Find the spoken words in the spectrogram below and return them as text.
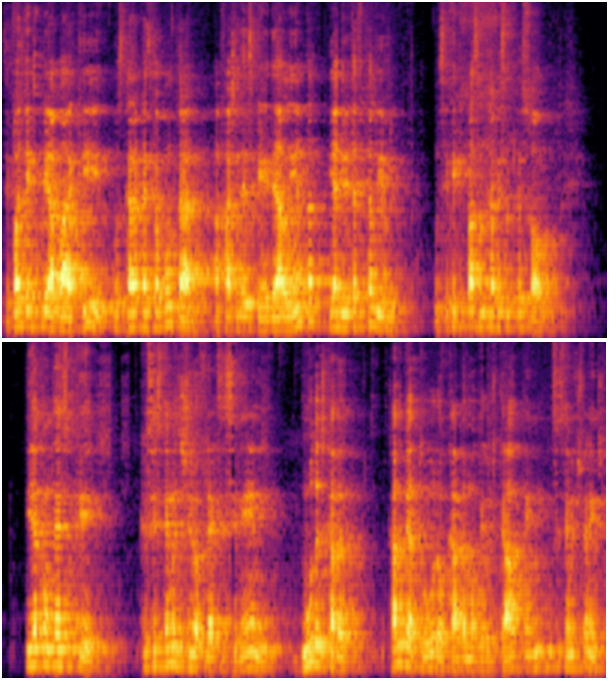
Você pode ver que Cuiabá aqui, os caras pensam que é o contrário. A faixa da esquerda é a lenta e a direita fica livre. Não sei o que, que passa na cabeça do pessoal. E acontece o quê? Que o sistema de giroflex e sirene muda de cada... Cada viatura ou cada modelo de carro tem um sistema diferente.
